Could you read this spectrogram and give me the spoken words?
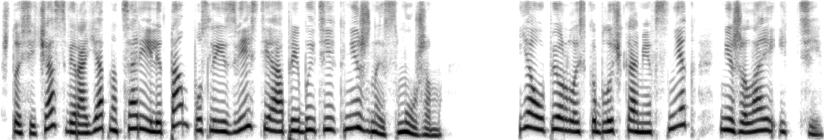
что сейчас, вероятно, царили там после известия о прибытии княжны с мужем. Я уперлась каблучками в снег, не желая идти.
